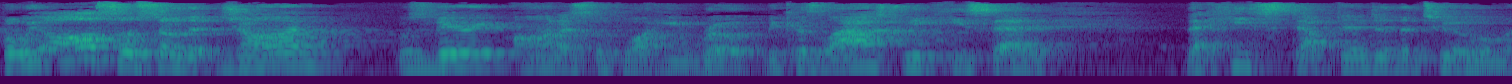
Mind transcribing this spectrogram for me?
But we also saw that John was very honest with what he wrote because last week he said that he stepped into the tomb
